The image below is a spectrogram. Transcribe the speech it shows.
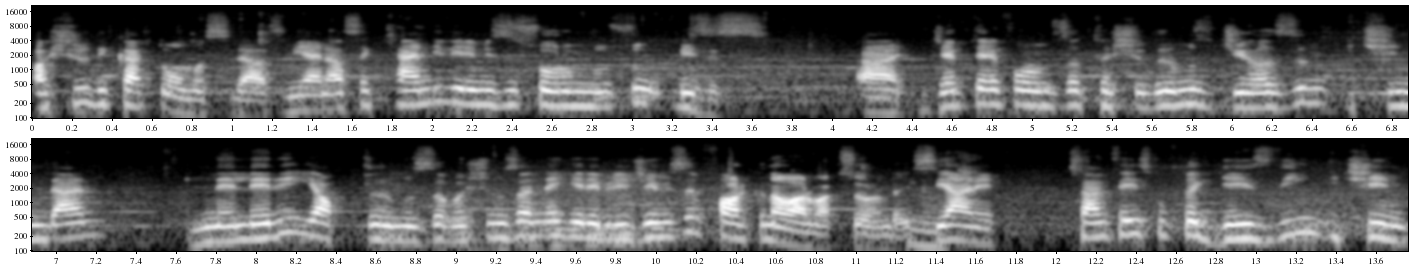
aşırı dikkatli olması lazım. Yani aslında kendi verimizin sorumlusu biziz. Ee, cep telefonumuza taşıdığımız cihazın içinden neleri yaptığımızda başımıza ne gelebileceğimizin farkına varmak zorundayız. Evet. Yani sen Facebook'ta gezdiğin için,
